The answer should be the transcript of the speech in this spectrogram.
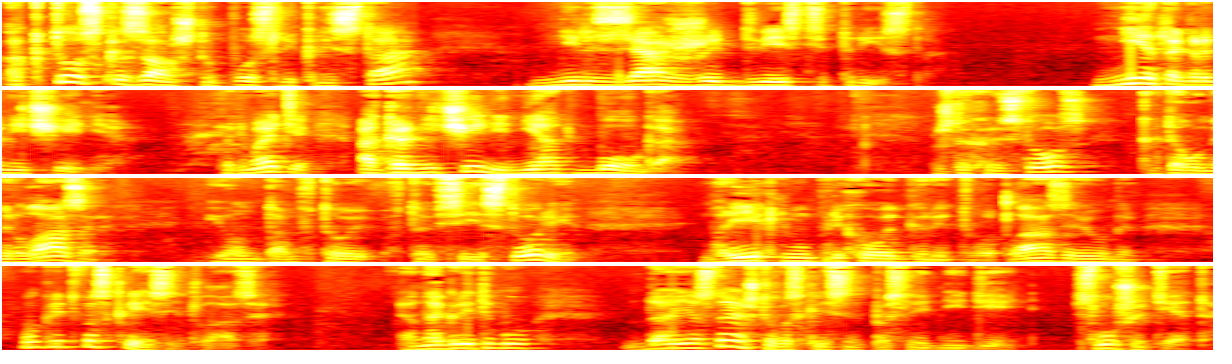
А кто сказал, что после креста нельзя жить 200-300? Нет ограничения. Понимаете, ограничение не от Бога. Потому что Христос, когда умер Лазарь, и он там в той, в той всей истории, Мария к нему приходит, говорит, вот Лазарь умер. Он говорит, воскреснет Лазарь. Она говорит ему, да, я знаю, что воскреснет последний день. Слушайте это.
